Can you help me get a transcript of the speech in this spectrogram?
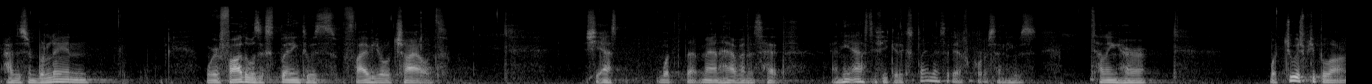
Had this in Berlin, where father was explaining to his five-year-old child. She asked, what did that man have on his head? And he asked if he could explain. I said, yeah, of course. And he was telling her what Jewish people are,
